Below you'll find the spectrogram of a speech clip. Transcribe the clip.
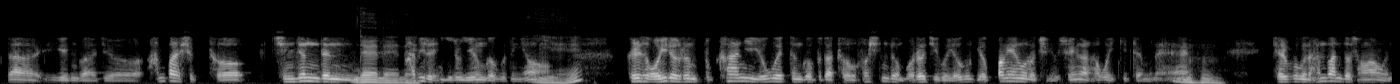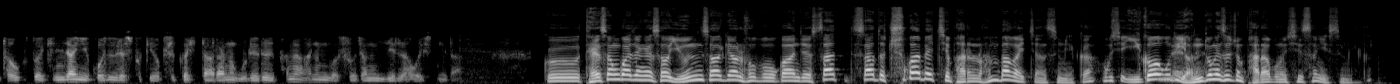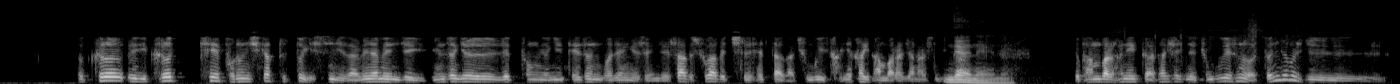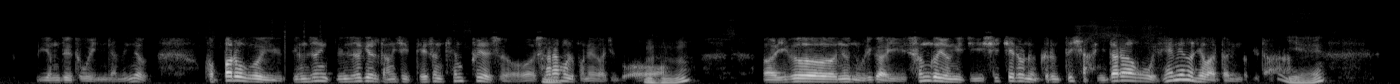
다 이게 뭐저한 발씩 더 진전된 네네네. 합의를 이룬 거거든요. 예. 그래서 오히려 그럼 북한이 요구했던 것보다 더 훨씬 더 멀어지고 역, 역방향으로 주행을 하고 있기 때문에 음흠. 결국은 한반도 상황은 더욱더 긴장이 고조될 수밖에 없을 것이다라는 우려를 표명하는 것으로 저는 이해를 하고 있습니다. 그 대선 과정에서 윤석열 후보가 이제 사, 사드 추가 배치 발언을 한 바가 있지 않습니까? 혹시 이거하고도 네. 연동해서 좀 바라보는 시선이 있습니까? 그러, 그렇게 보는 시각도 있습니다. 왜냐하면 이제 윤석열 대통령이 대선 과정에서 이제 사드 추가 배치를 했다가 중국이 강력하게 반발하지 않았습니까? 네네네. 그 반발하니까 사실 이제 중국에서는 어떤 점을 염두에 두고 있냐면요. 곧바로 그 윤석, 윤석열 당시 대선 캠프에서 사람을 음. 보내가지고 음흠. 어, 이거는 우리가 이 선거용이지 실제로는 그런 뜻이 아니다라고 해명을 해왔다는 겁니다. 예.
